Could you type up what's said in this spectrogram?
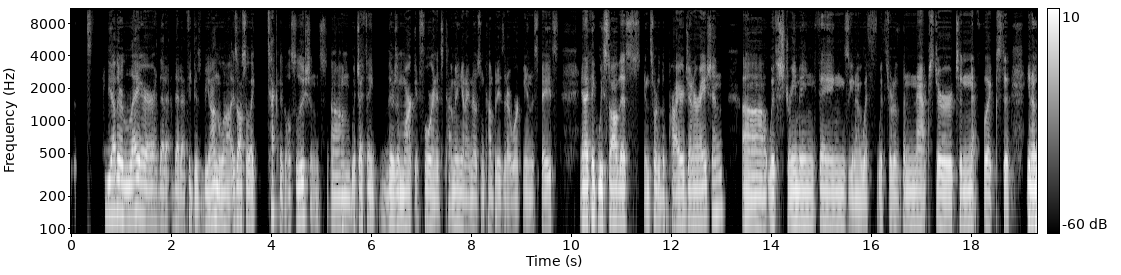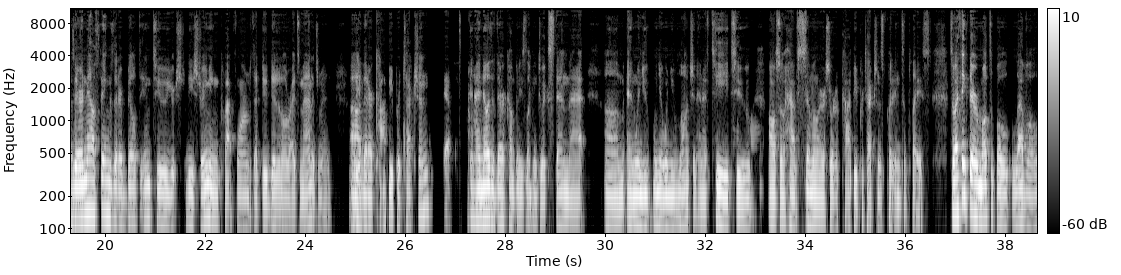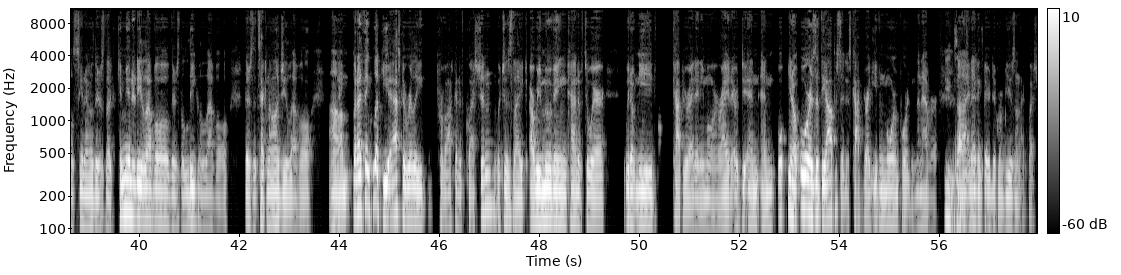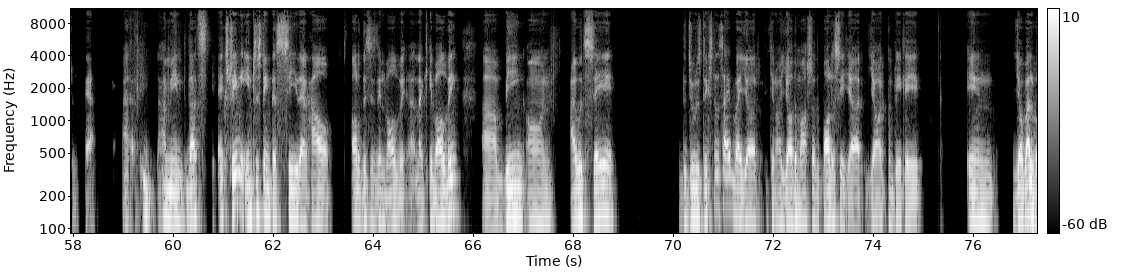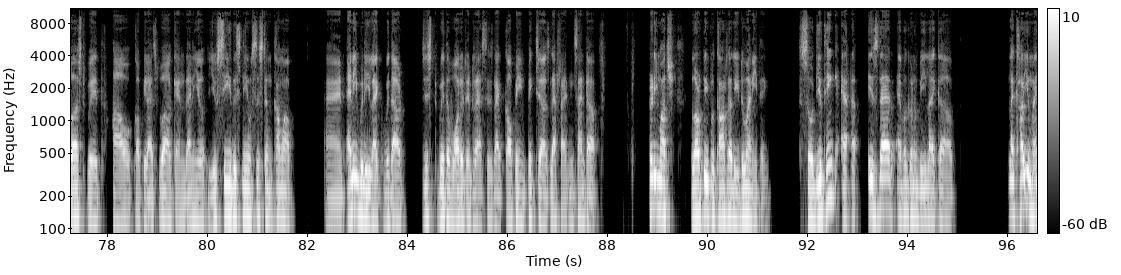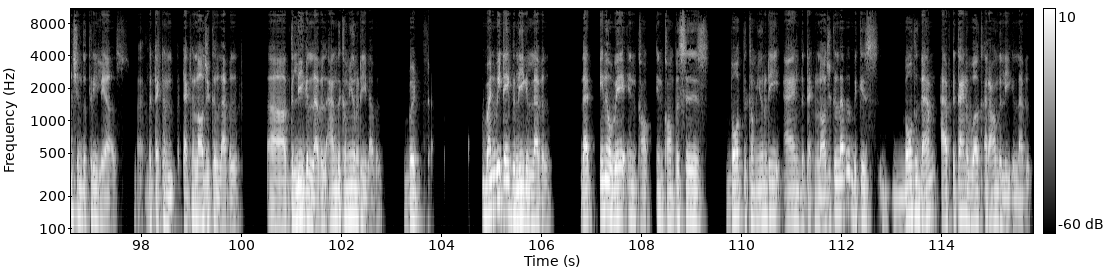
the other layer that that i think is beyond the law is also like technical solutions um, which i think there's a market for and it's coming and i know some companies that are working in the space and i think we saw this in sort of the prior generation uh, with streaming things, you know, with with sort of the Napster to Netflix to, you know, there are now things that are built into your these streaming platforms that do digital rights management uh, yeah. that are copy protection. Yeah. And I know that there are companies looking to extend that um, and when you when you when you launch an NFT to also have similar sort of copy protections put into place. So I think there are multiple levels. You know, there's the community level, there's the legal level, there's the technology level. Um, but I think, look, you ask a really provocative question, which is like, are we moving kind of to where we don't need copyright anymore, right? Or and and you know, or is it the opposite? Is copyright even more important than ever? Exactly. Uh, and I think there are different views on that question. Yeah. I, mean, that's extremely interesting to see that how all of this is involving, uh, like evolving, uh, being on, I would say, the jurisdictional side where you're, you know, you're the master of the policy here. You're completely in, you're well versed with how copyrights work, and then you you see this new system come up, and anybody like without just with a wallet address is like copying pictures left, right, and center pretty much a lot of people can't really do anything. So do you think uh, uh is there ever going to be like a like how you mentioned the three layers, uh, the techno- technological level, uh, the legal level and the community level. But when we take the legal level, that in a way encom- encompasses both the community and the technological level because both of them have to kind of work around the legal level.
